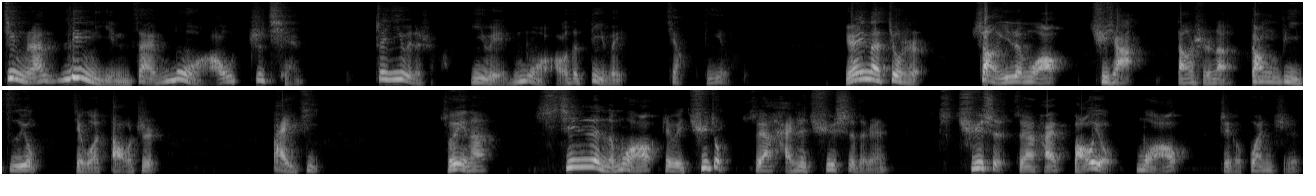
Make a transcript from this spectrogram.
竟然令尹在莫敖之前，这意味着什么？意味莫敖的地位降低了。原因呢，就是。上一任莫敖屈瑕，当时呢刚愎自用，结果导致败绩。所以呢，新任的莫敖这位屈仲，虽然还是屈氏的人，屈氏虽然还保有莫敖这个官职，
